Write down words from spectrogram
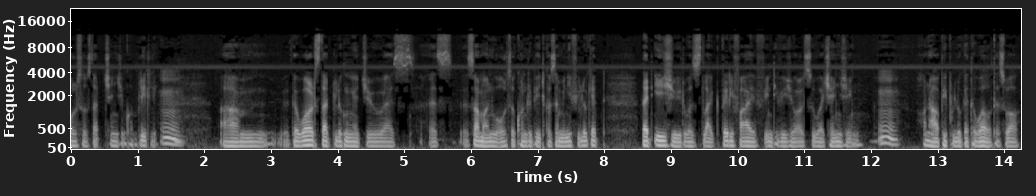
also start changing completely. Mm. Um, the world start looking at you as as someone who also contribute because I mean if you look at that issue it was like 35 individuals who are changing Mm. on how people look at the world as well.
